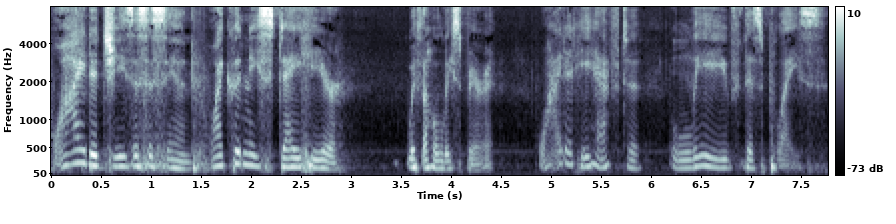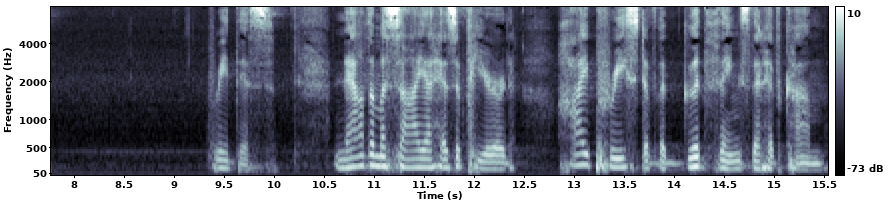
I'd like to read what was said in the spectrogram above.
Why did Jesus ascend? Why couldn't he stay here with the Holy Spirit? Why did he have to leave this place? Read this. Now the Messiah has appeared, high priest of the good things that have come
